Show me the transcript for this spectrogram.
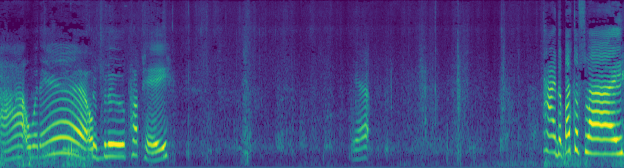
ah over there. The blue puppy. Yeah. Hide the butterfly.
